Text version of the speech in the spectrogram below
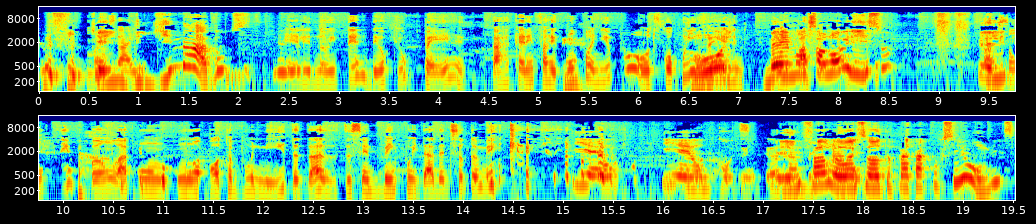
Eu fiquei Mas aí- indignado. Ele não entendeu que o pé tava querendo fazer companhia pro outro, ficou com Foi. inveja. Meu irmão passou- falou isso. Ele, Passou um tempão lá com, com uma bota bonita, tá, tá sendo bem cuidada, disse eu também quero E eu, e eu. ele também falou, quero. esse outro pé tá com ciúmes.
